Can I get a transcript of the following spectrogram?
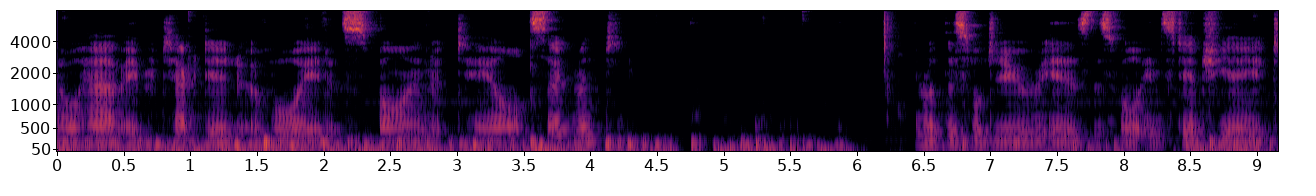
I will have a protected void spawn tail segment. And what this will do is this will instantiate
